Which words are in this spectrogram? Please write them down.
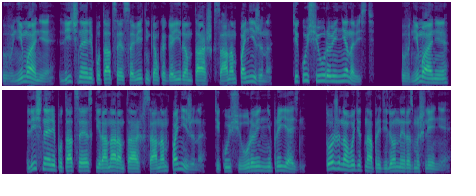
Внимание! Личная репутация с советником Кагаиром Ташксаном понижена. Текущий уровень ненависть. Внимание! Личная репутация с Киранаром Ташксаном понижена. Текущий уровень неприязнь. Тоже наводит на определенные размышления.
